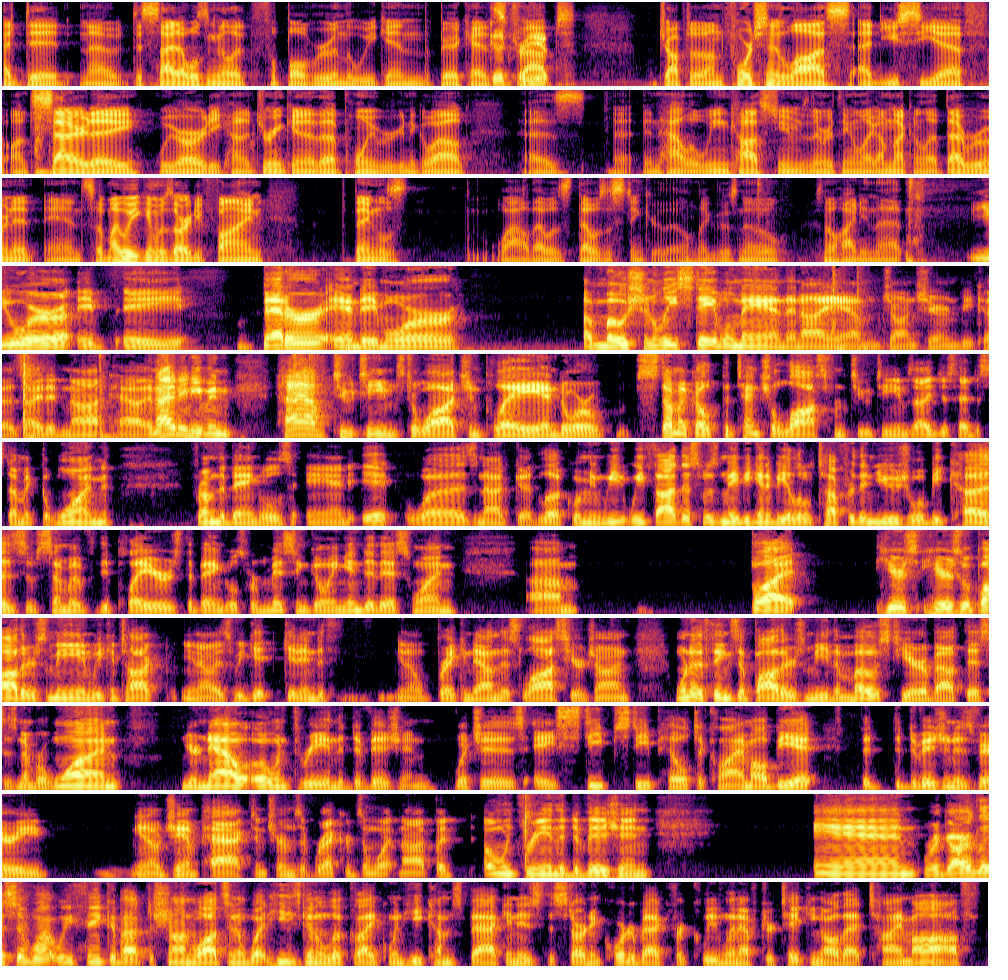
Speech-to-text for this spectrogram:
I did, and I decided I wasn't going to let football ruin the weekend. The Bearcats Good dropped dropped an unfortunate loss at UCF on Saturday. We were already kind of drinking at that point. We were going to go out as uh, in Halloween costumes and everything. I'm like, I'm not going to let that ruin it. And so my weekend was already fine. The Bengals, wow, that was that was a stinker though. Like, there's no there's no hiding that. You were a a better and a more emotionally stable man than I am, John Sheeran, because I did not have, and I didn't even have two teams to watch and play and or stomach a potential loss from two teams. I just had to stomach the one from the Bengals, and it was not good. Look, I mean, we we thought this was maybe going to be a little tougher than usual because of some of the players the Bengals were missing going into this one. Um, but here's here's what bothers me, and we can talk, you know, as we get get into you know breaking down this loss here, John. One of the things that bothers me the most here about this is number one, you're now 0 and 3 in the division, which is a steep, steep hill to climb, albeit the, the division is very, you know, jam packed in terms of records and whatnot. But 0 and 3 in the division. And regardless of what we think about Deshaun Watson and what he's going to look like when he comes back and is the starting quarterback for Cleveland after taking all that time off,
